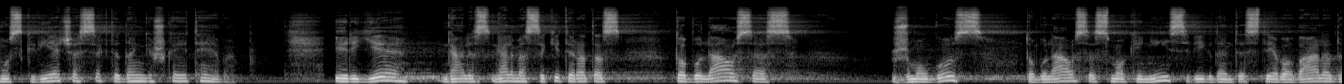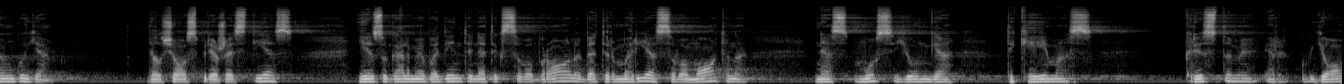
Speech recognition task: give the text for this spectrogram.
mus kviečia sekti dangiškai tėvą. Ir ji, galis, galime sakyti, yra tas tobuliausias žmogus, tobuliausias mokinys vykdantis tėvo valią danguje. Dėl šios priežasties Jėzų galime vadinti ne tik savo broliu, bet ir Mariją savo motiną, nes mus jungia tikėjimas Kristumi ir jo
